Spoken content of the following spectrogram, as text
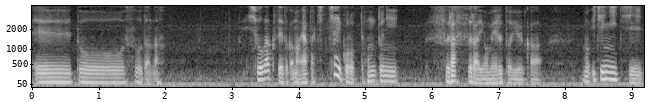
えっ、ー、とそうだな。小学生とかまあやっぱちっちゃい頃って本当にスラスラ読めるというかもう一日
